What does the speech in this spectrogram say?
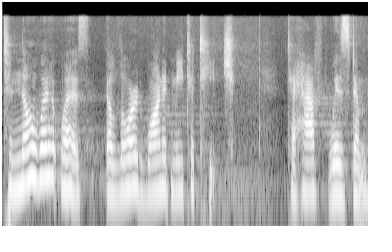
to know what it was the Lord wanted me to teach, to have wisdom,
